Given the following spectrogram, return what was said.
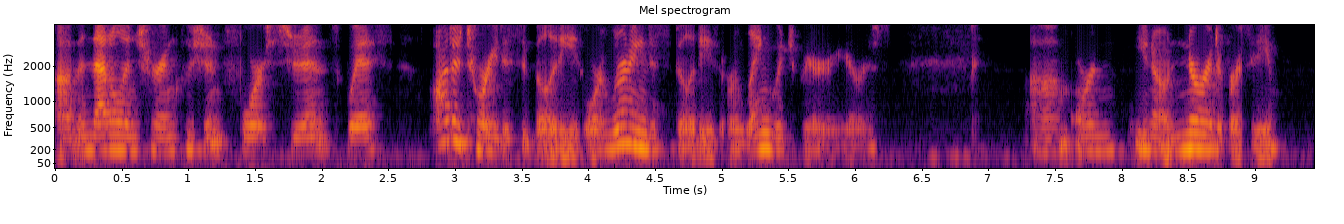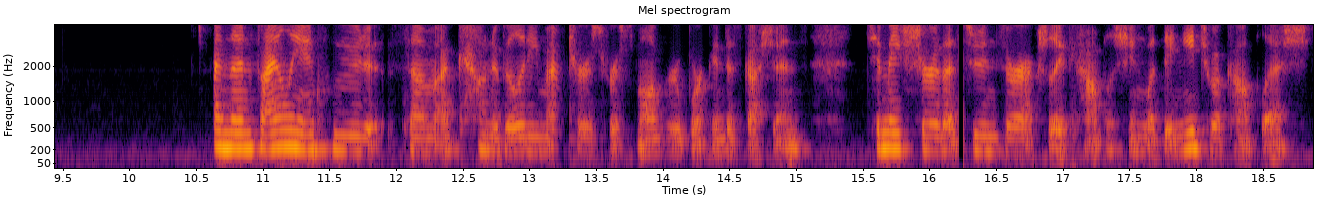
Um, and that'll ensure inclusion for students with auditory disabilities or learning disabilities or language barriers um, or you know neurodiversity. And then finally include some accountability measures for small group work and discussions to make sure that students are actually accomplishing what they need to accomplish.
